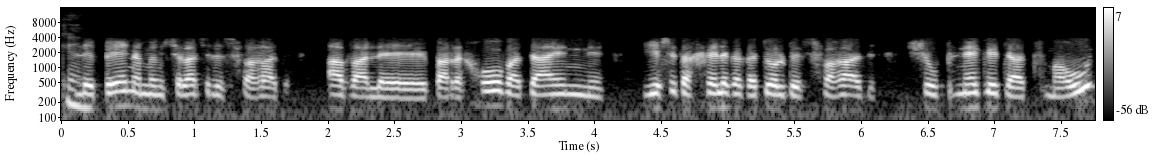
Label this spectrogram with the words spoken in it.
כן. לבין הממשלה של ספרד. אבל uh, ברחוב עדיין יש את החלק הגדול בספרד שהוא נגד העצמאות,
